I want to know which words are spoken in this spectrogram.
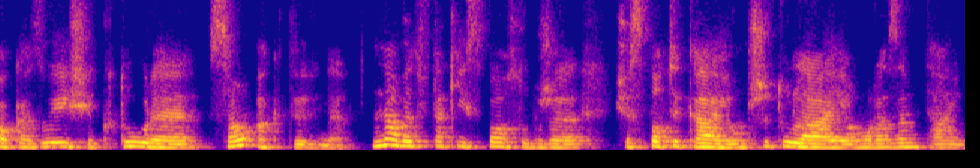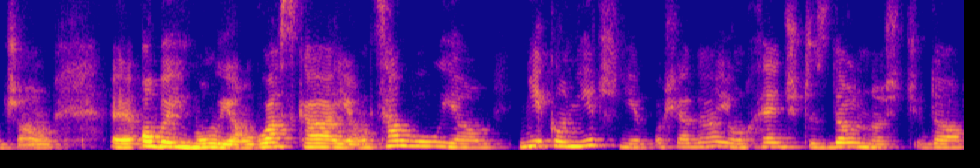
okazuje się, które są aktywne, nawet w taki sposób, że się spotykają, przytulają, razem tańczą, e, obejmują, głaskają, całują, niekoniecznie posiadają chęć czy zdolność do,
